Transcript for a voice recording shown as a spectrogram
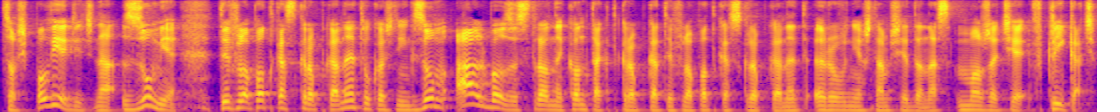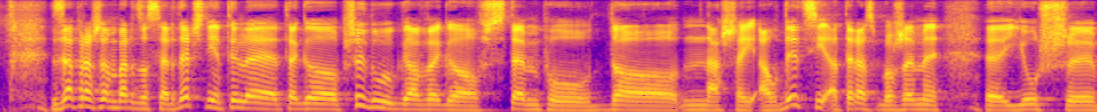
coś powiedzieć na Zoomie tyflopodcast.net ukośnik Zoom albo ze strony kontakt.tyflopodcast.net również tam się do nas możecie wklikać. Zapraszam bardzo serdecznie. Tyle tego przydługawego wstępu do naszej audycji, a teraz możemy e, już e,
